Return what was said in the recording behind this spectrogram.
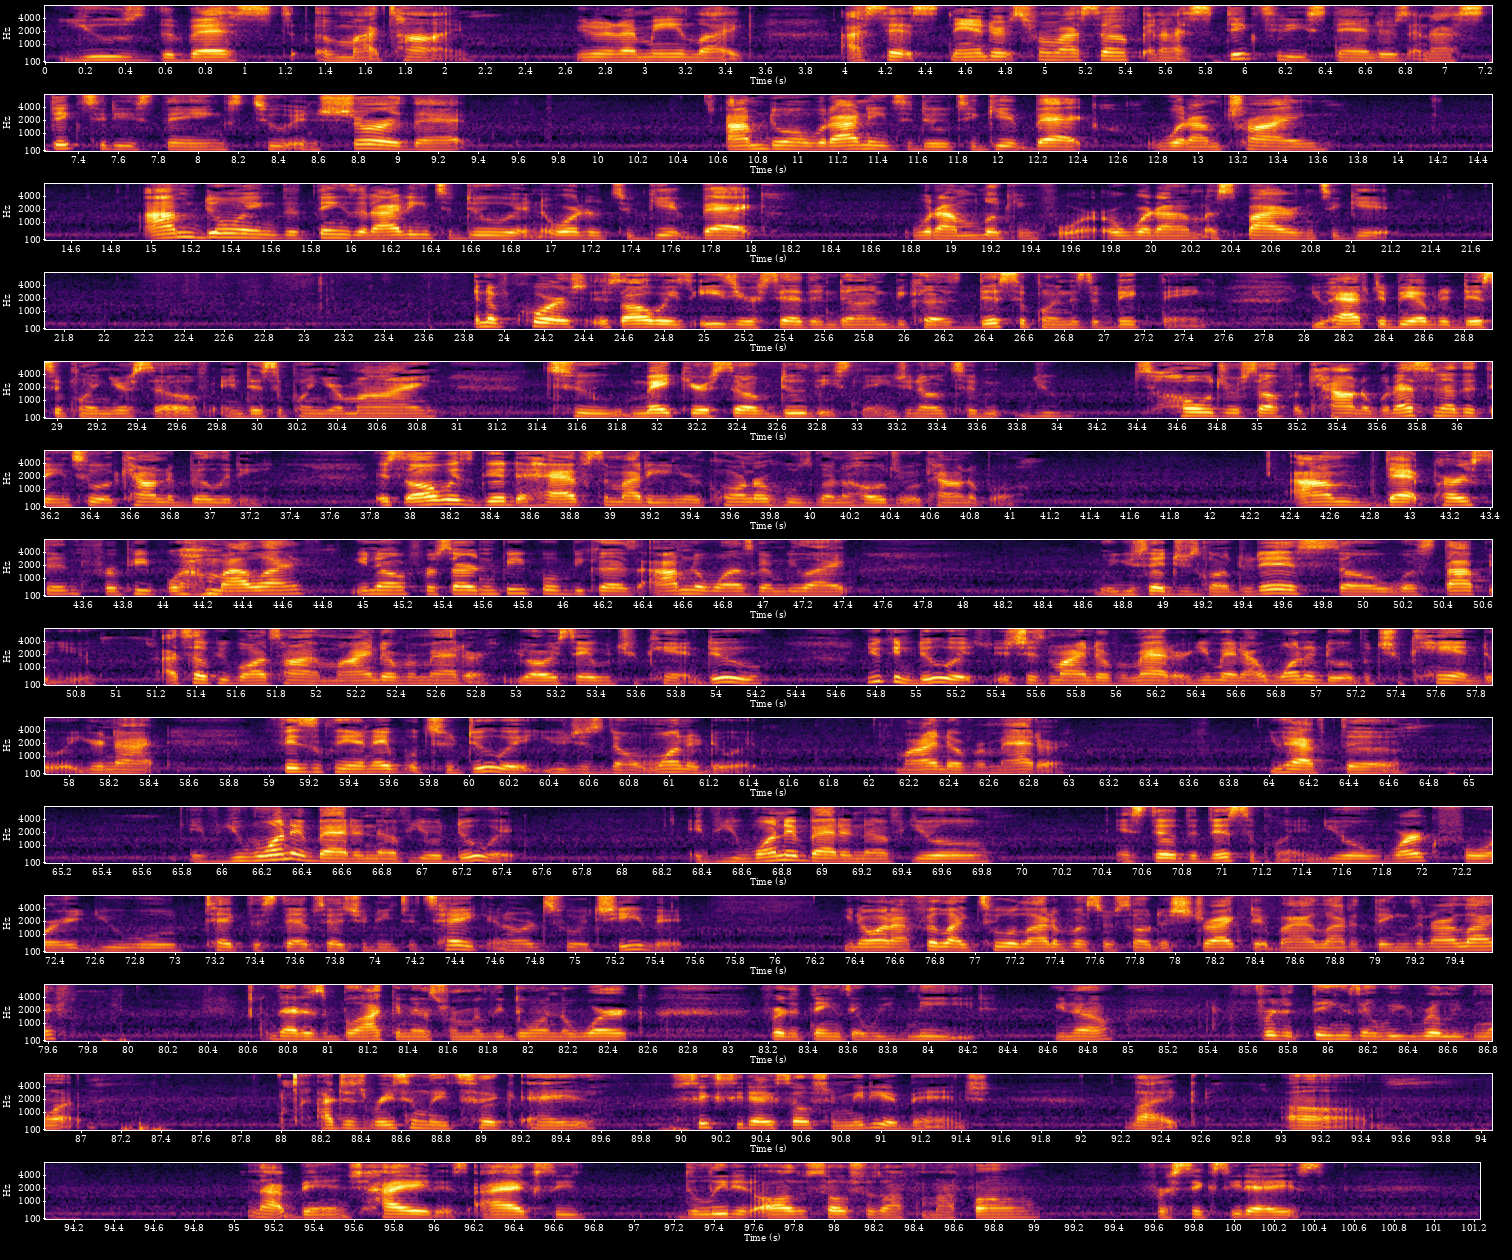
use the best of my time. You know what I mean? Like I set standards for myself and I stick to these standards and I stick to these things to ensure that I'm doing what I need to do to get back what I'm trying. I'm doing the things that I need to do in order to get back what I'm looking for or what I'm aspiring to get. And of course, it's always easier said than done because discipline is a big thing. You have to be able to discipline yourself and discipline your mind to make yourself do these things, you know, to you to hold yourself accountable. That's another thing too, accountability. It's always good to have somebody in your corner who's going to hold you accountable. I'm that person for people in my life, you know, for certain people because I'm the one's going to be like, well, you said you was going to do this, so what's stopping you? I tell people all the time, mind over matter. You always say what you can't do. You can do it. It's just mind over matter. You may not want to do it, but you can do it. You're not physically unable to do it. You just don't want to do it. Mind over matter. You have to, if you want it bad enough, you'll do it. If you want it bad enough, you'll instill the discipline. You'll work for it. You will take the steps that you need to take in order to achieve it. You know, and I feel like, too, a lot of us are so distracted by a lot of things in our life that is blocking us from really doing the work for the things that we need, you know, for the things that we really want. I just recently took a 60 day social media binge, like, um, not binge, hiatus. I actually deleted all the socials off of my phone for 60 days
